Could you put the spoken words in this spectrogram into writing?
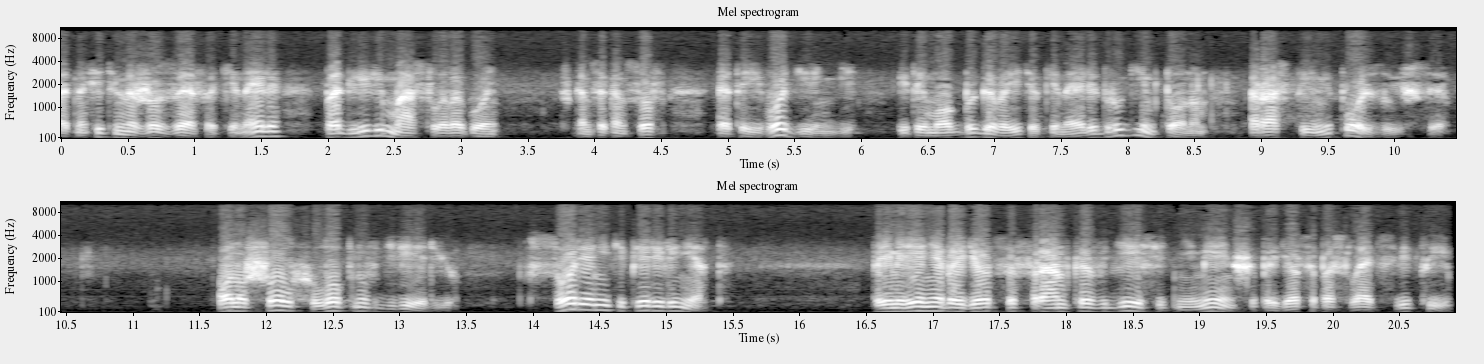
относительно Жозефа Кинеля подлили масло в огонь. Конце концов, это его деньги, и ты мог бы говорить о Кинеле другим тоном, раз ты ими пользуешься. Он ушел, хлопнув дверью. В ссоре они теперь или нет? Примирение обойдется франков десять, не меньше, придется послать цветы.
